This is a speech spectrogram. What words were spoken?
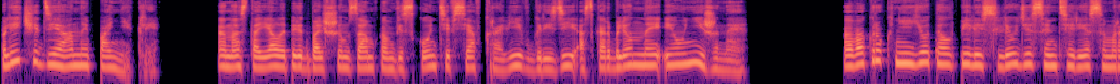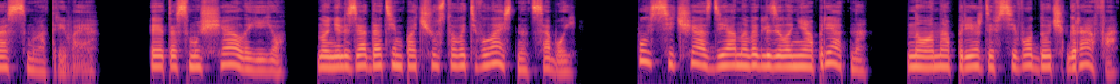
Плечи Дианы поникли. Она стояла перед большим замком Висконти вся в крови, в грязи, оскорбленная и униженная. А вокруг нее толпились люди с интересом рассматривая. Это смущало ее, но нельзя дать им почувствовать власть над собой. Пусть сейчас Диана выглядела неопрятно, но она прежде всего дочь графа.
